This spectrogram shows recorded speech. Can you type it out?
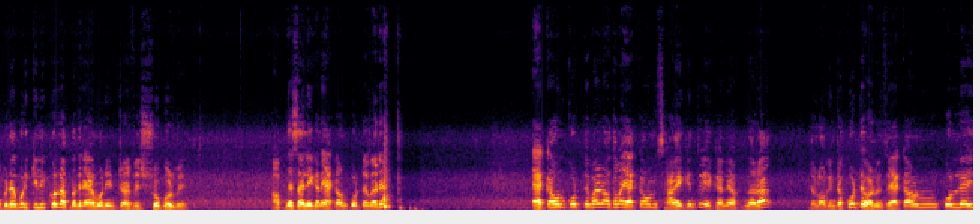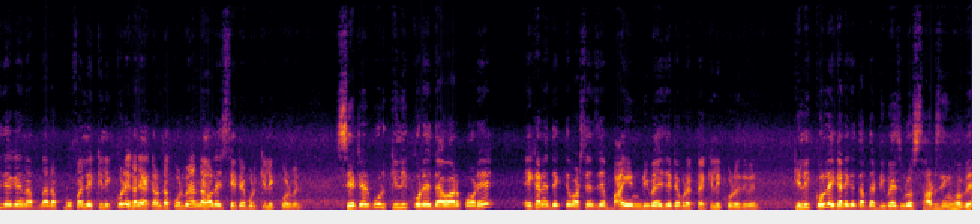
ওপেনের উপর ক্লিক করলে আপনাদের এমন ইন্টারফেস শো করবে। আপনি চাইলে এখানে অ্যাকাউন্ট করতে পারেন। অ্যাকাউন্ট করতে পারেন অথবা অ্যাকাউন্ট ছাড়াই কিন্তু এখানে আপনারা এটা লগ ইনটা করতে পারবেন। অ্যাকাউন্ট করলে এই দেখেন আপনারা প্রোফাইলে ক্লিক করে এখানে অ্যাকাউন্টটা করবেন। আর না হলে সেটের উপর ক্লিক করবেন। সেটের উপর ক্লিক করে দেওয়ার পরে এখানে দেখতে পাচ্ছেন যে বাইন ডিভাইস এটার উপর একটা ক্লিক করে দেবেন। ক্লিক করলে এখানে কিন্তু আপনার ডিভাইসগুলো চার্জিং হবে।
